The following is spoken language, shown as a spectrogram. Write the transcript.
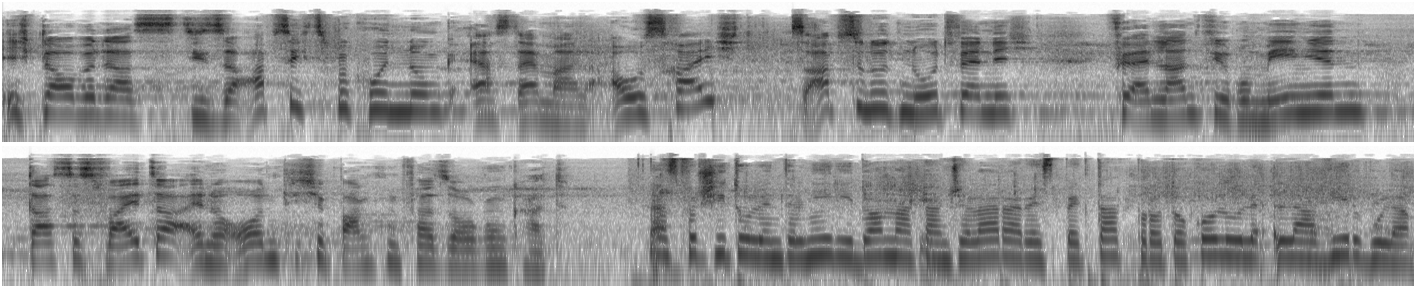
Ich glaube, dass diese Absichtsbekundung erst einmal ausreicht. Es ist absolut notwendig für ein Land wie Rumänien, dass es weiter eine ordentliche Bankenversorgung hat. La sfârșitul întâlnirii, doamna cancelar a respectat protocolul la virgulă.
